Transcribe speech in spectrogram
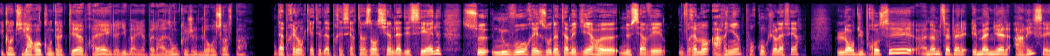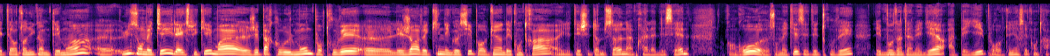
Et quand il a recontacté après, il a dit bah, il n'y a pas de raison que je ne le reçoive pas. D'après l'enquête et d'après certains anciens de la DCN, ce nouveau réseau d'intermédiaires euh, ne servait vraiment à rien pour conclure l'affaire? Lors du procès, un homme qui s'appelle Emmanuel Harris a été entendu comme témoin. Euh, lui, son métier, il a expliqué Moi, euh, j'ai parcouru le monde pour trouver les gens avec qui négocier pour obtenir des contrats. Il était chez Thomson, après la DCN. En gros, son métier, c'était de trouver les bons intermédiaires à payer pour obtenir ces contrats.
